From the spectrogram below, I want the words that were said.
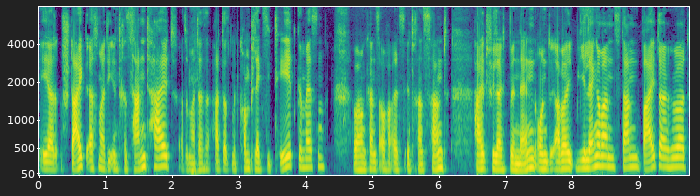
eher steigt erstmal die Interessantheit. Also man hat das mit Komplexität gemessen, aber man kann es auch als Interessantheit vielleicht benennen. Und aber je länger man es dann weiter hört,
